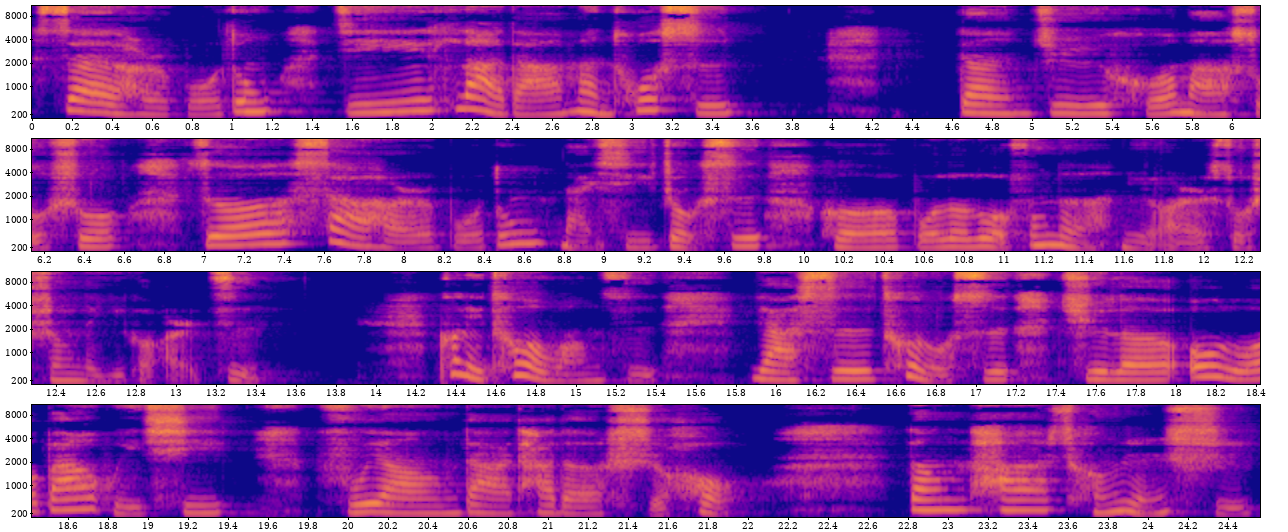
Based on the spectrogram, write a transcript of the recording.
塞尔伯东及拉达曼托斯。但据荷马所说，则萨尔伯东乃系宙斯和伯乐洛丰的女儿所生的一个儿子。克里特王子亚斯特罗斯娶了欧罗巴为妻，抚养大他的时候，当他成人时，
